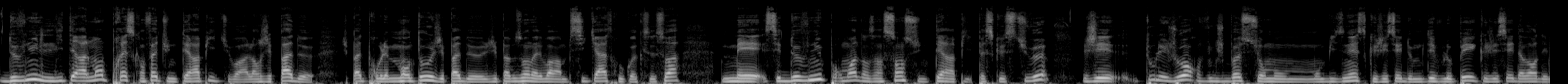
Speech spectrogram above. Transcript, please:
devenu littéralement presque en fait une thérapie, tu vois. Alors j'ai pas de j'ai pas de problèmes mentaux, j'ai pas de j'ai pas besoin d'aller voir un psychiatre ou quoi que ce soit, mais c'est devenu pour moi dans un sens une thérapie parce que si tu veux, j'ai tous les jours vu que je bosse sur mon, mon business, que j'essaye de me développer, que j'essaye d'avoir des,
